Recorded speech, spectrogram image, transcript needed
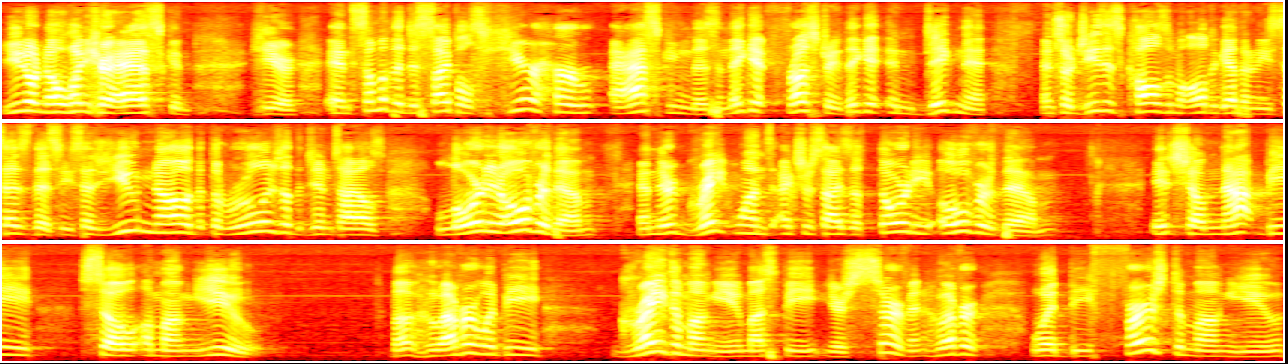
You don't know what you're asking here. And some of the disciples hear her asking this and they get frustrated, they get indignant. And so Jesus calls them all together and he says this He says, You know that the rulers of the Gentiles lord it over them, and their great ones exercise authority over them. It shall not be so among you. But whoever would be great among you must be your servant. Whoever would be first among you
